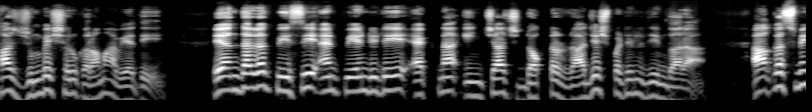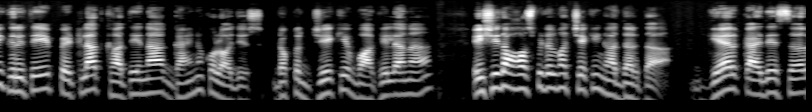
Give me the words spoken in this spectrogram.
ખાસ ઝુંબેશ શરૂ કરવામાં આવી હતી. એ અંતર્ગત પીસી એન્ડ પીએનડીટી એક્ટના ઇન્ચાર્જ ડૉક્ટર રાજેશ પટેલની ટીમ દ્વારા આકસ્મિક રીતે પેટલાદ ખાતેના ગાયનોકોલોજીસ્ટ ડૉક્ટર જે કે વાઘેલાના ઈશિદા હોસ્પિટલમાં ચેકિંગ હાથ ધરતા. ગેરકાયદેસર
